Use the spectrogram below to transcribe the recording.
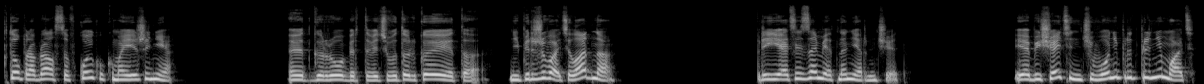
Кто пробрался в койку к моей жене? Эдгар Робертович, вы только это... Не переживайте, ладно? Приятель заметно нервничает. И обещайте ничего не предпринимать.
